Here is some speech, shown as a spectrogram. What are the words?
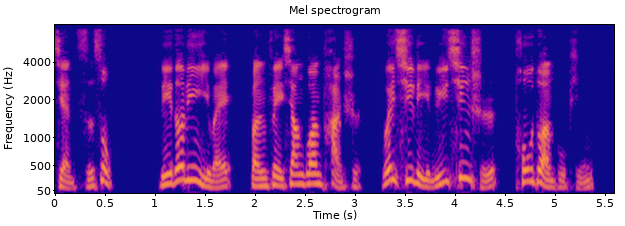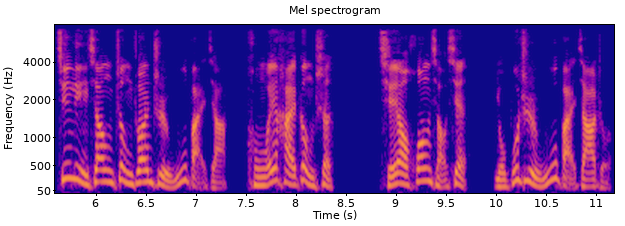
减词讼。李德林以为本废相关判事，为其李驴侵蚀，偷断不平。今令乡正专治五百家，恐危害更甚。且要荒小县有不治五百家者，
